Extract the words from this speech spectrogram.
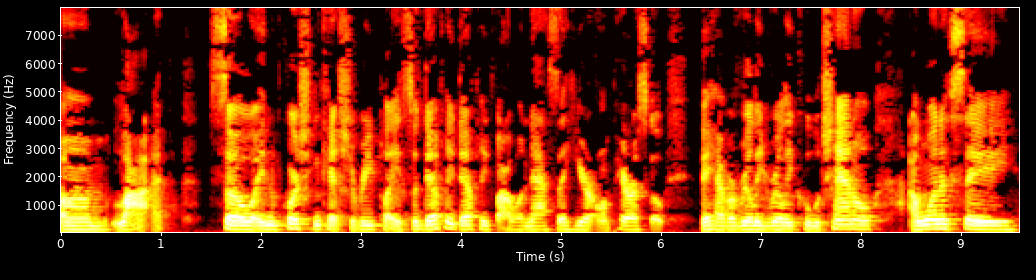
um, live. So, and of course, you can catch the replay. So, definitely, definitely follow NASA here on Periscope. They have a really, really cool channel. I want to say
